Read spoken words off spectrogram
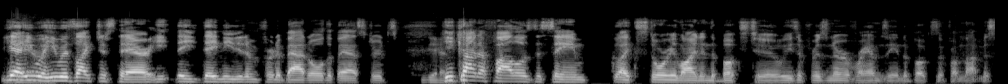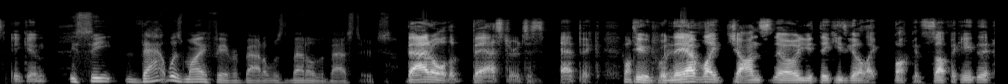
Yeah, he, he was like just there. He they they needed him for the battle of the bastards. yeah. He kind of follows the same like storyline in the books too. He's a prisoner of Ramsay in the books, if I'm not mistaken. You see, that was my favorite battle. Was the Battle of the Bastards. Battle of the Bastards is epic, Fucking dude. When they have like Jon Snow, you think he's gonna like fucking suffocate it.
